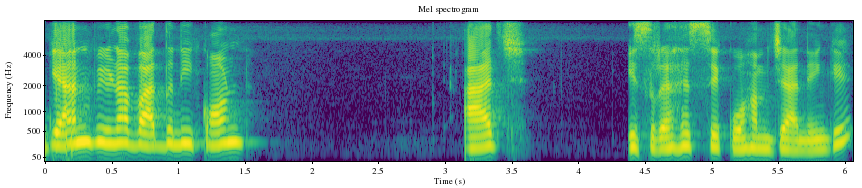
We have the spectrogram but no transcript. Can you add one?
ज्ञान वीणा वादनी कौन? आज इस रहस्य को हम जानेंगे।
